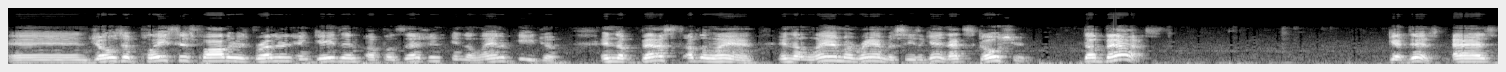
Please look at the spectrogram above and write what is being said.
And Joseph placed his father and his brethren and gave them a possession in the land of Egypt, in the best of the land, in the land of Rameses. Again, that's Goshen. The best. Get this, as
